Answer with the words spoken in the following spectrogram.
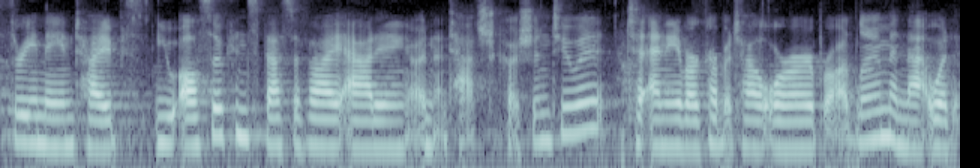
the three main types. You also can specify adding an attached cushion to it, to any of our carpet tile or our broadloom, and that would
